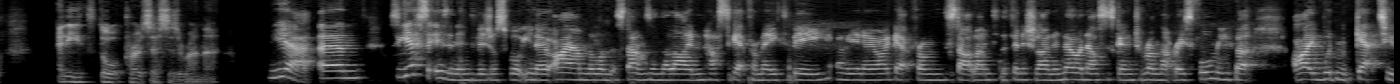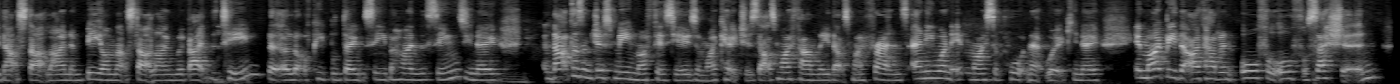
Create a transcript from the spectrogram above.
any thought processes around that yeah. Um, so yes, it is an individual sport. You know, I am the one that stands on the line and has to get from A to B. I mean, you know, I get from the start line to the finish line, and no one else is going to run that race for me. But I wouldn't get to that start line and be on that start line without the team that a lot of people don't see behind the scenes. You know, and that doesn't just mean my physios and my coaches. That's my family. That's my friends. Anyone in my support network. You know, it might be that I've had an awful, awful session,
